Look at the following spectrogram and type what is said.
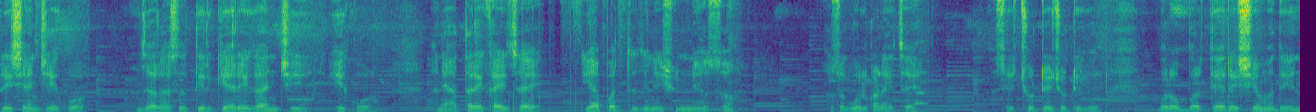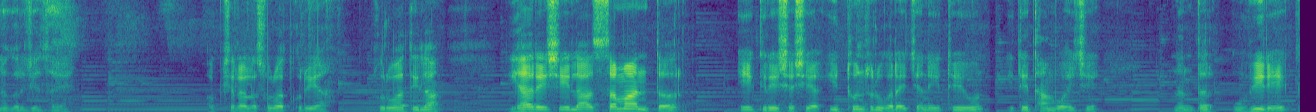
रेषांची एक ओळ जरासं तिरक्या रेघांची एक ओळ आणि आता रेखायचं आहे या पद्धतीने शून्य असं असं गोल काढायचं आहे. असे छोटे छोटे गोल. बरोबर त्या रेषेमध्ये येणं गरजेचं आहे. अक्षराला सुरुवात करूया. सुरुवातीला ह्या रेषेला समांतर एक रेष अशी इथून सुरू करायची आणि इथे येऊन इथे थांबवायची. नंतर उभी रेख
